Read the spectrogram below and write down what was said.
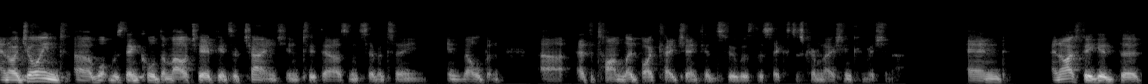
And I joined uh, what was then called the Male Champions of Change in 2017 in Melbourne, uh, at the time led by Kate Jenkins, who was the Sex Discrimination Commissioner. And and I figured that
